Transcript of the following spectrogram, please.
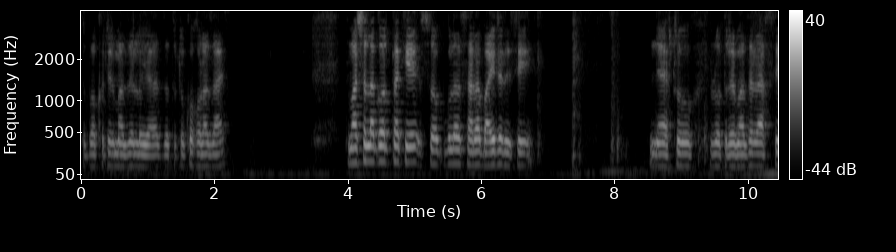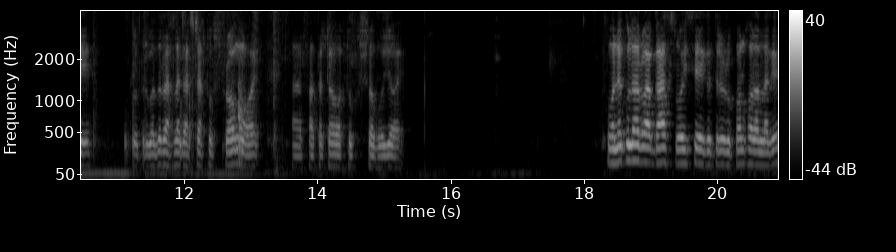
তো বকেটের মাঝে লইয়া যতটুকু করা যায়। তো মার্শাল্লাহ ঘর থাকি সবগুলো সারা বাইরে নিছি। একটু রোদ্রের মাঝে রাখছি। রোদ্রের মাঝে রাখলে গাছটা একটু স্ট্রং হয় আর পাতাটাও একটু সবুজ হয়। অনেকগুলো গাছ রয়েছে কিন্তু রোপণ করার লাগে,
